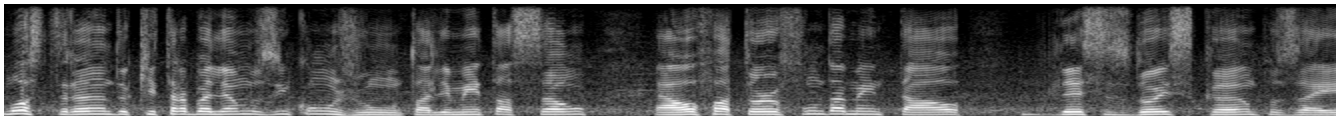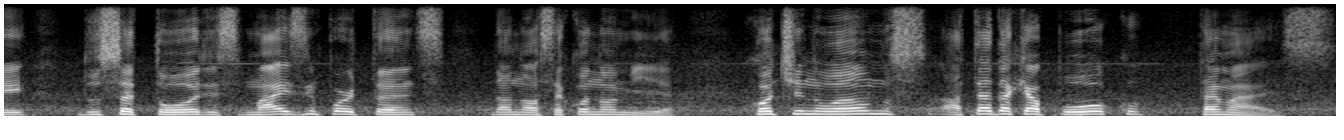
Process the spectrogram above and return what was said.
mostrando que trabalhamos em conjunto. A alimentação é o fator fundamental desses dois campos aí, dos setores mais importantes da nossa economia. Continuamos, até daqui a pouco, até mais.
